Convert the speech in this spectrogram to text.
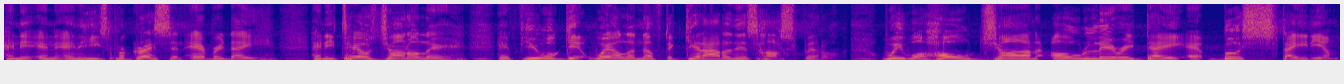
And, he, and, and he's progressing every day. And he tells John O'Leary, if you will get well enough to get out of this hospital, we will hold John O'Leary Day at Busch Stadium.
